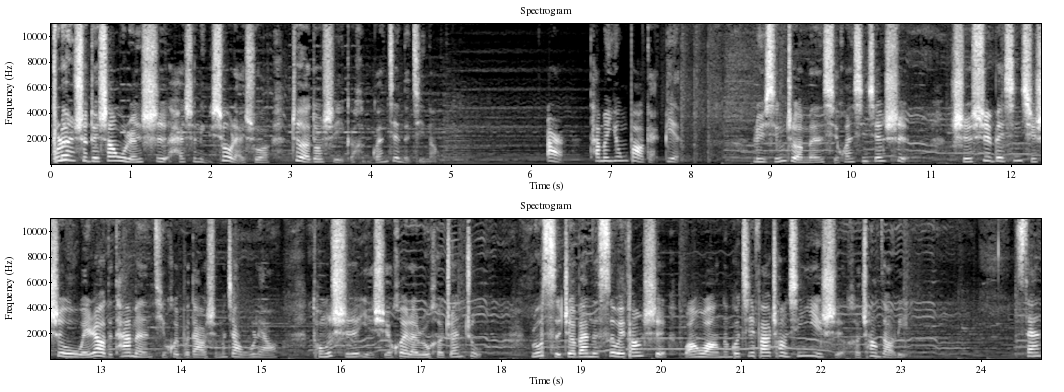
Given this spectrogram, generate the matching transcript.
不论是对商务人士还是领袖来说，这都是一个很关键的技能。二，他们拥抱改变。旅行者们喜欢新鲜事，持续被新奇事物围绕的他们，体会不到什么叫无聊，同时也学会了如何专注。如此这般的思维方式，往往能够激发创新意识和创造力。三，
